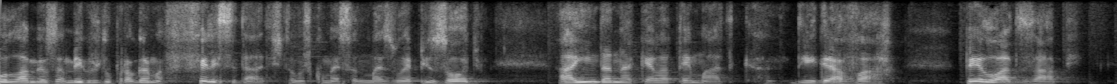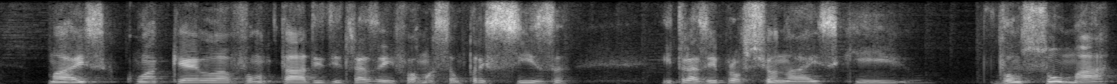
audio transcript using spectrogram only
Olá, meus amigos do programa Felicidade. Estamos começando mais um episódio, ainda naquela temática de gravar pelo WhatsApp, mas com aquela vontade de trazer informação precisa e trazer profissionais que vão somar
